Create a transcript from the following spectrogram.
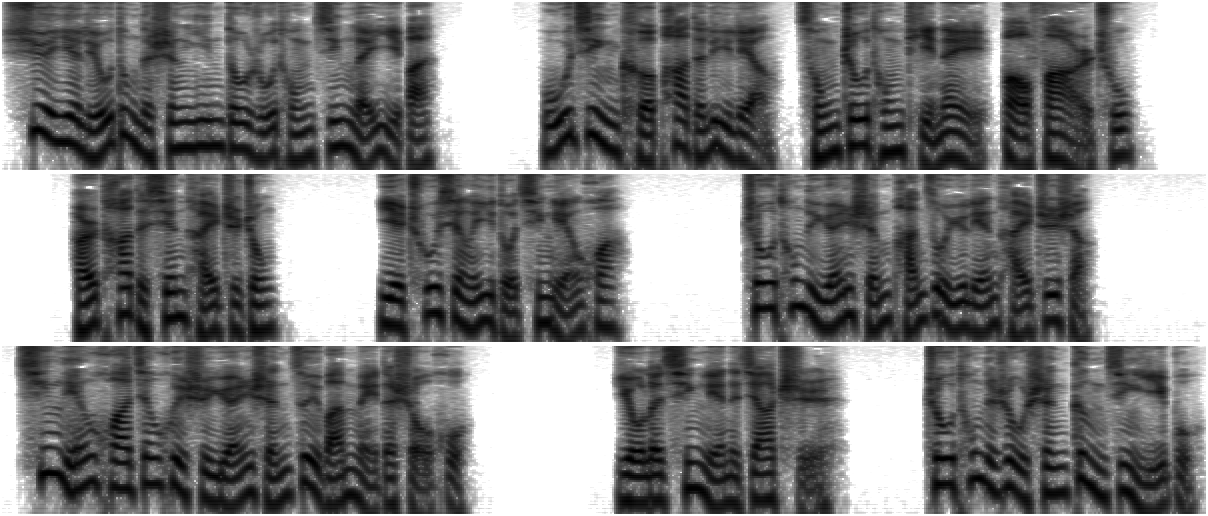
血液流动的声音都如同惊雷一般，无尽可怕的力量从周通体内爆发而出，而他的仙台之中也出现了一朵青莲花，周通的元神盘坐于莲台之上，青莲花将会是元神最完美的守护。有了青莲的加持，周通的肉身更进一步，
